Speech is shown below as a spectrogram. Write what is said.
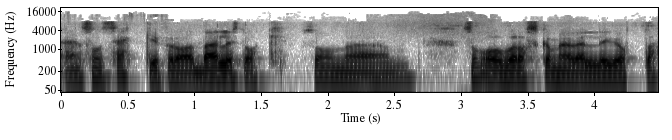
en sånn sekk fra Berlistokk som, eh, som overraska meg veldig godt. da.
